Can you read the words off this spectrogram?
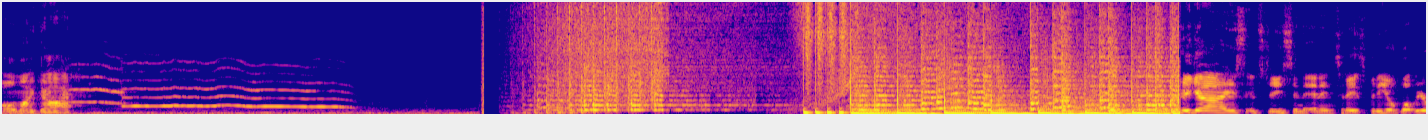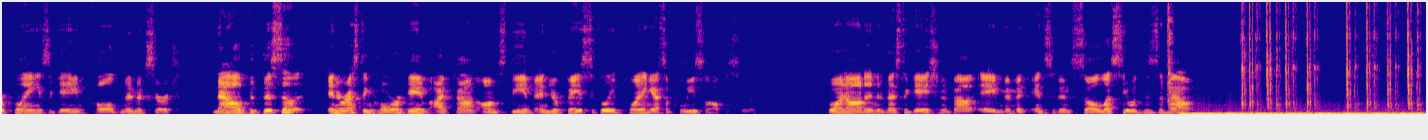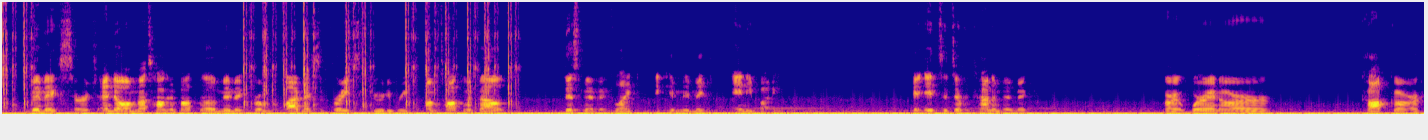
Oh my god. Hey guys, it's Jason, and in today's video, what we are playing is a game called Mimic Search. Now, this is an interesting horror game I found on Steam, and you're basically playing as a police officer, going on an investigation about a Mimic incident. So let's see what this is about. Mimic Search. And no, I'm not talking about the Mimic from Five Nights at Freddy's Security Breach. I'm talking about this Mimic. Like, it can mimic anybody. It's a different kind of Mimic. Alright, we're in our cop car.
